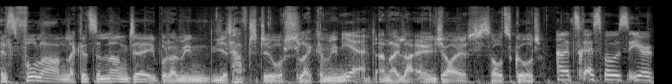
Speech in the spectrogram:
it's full on, like it's a long day, but I mean you'd have to do it. Like I mean, Yeah. and I, I enjoy it, so it's good. And it's, I suppose you're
